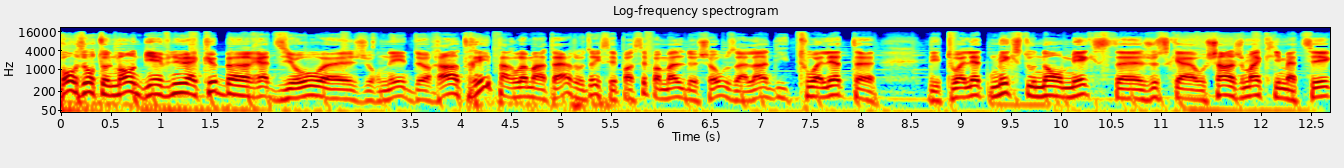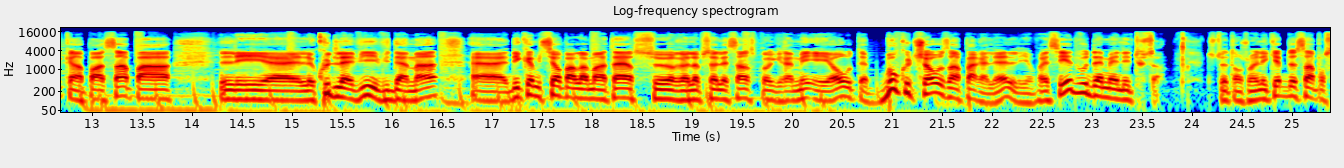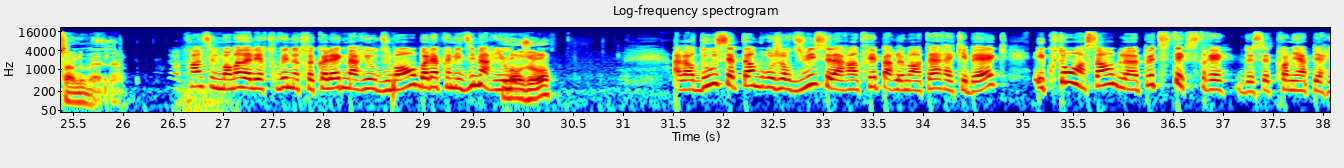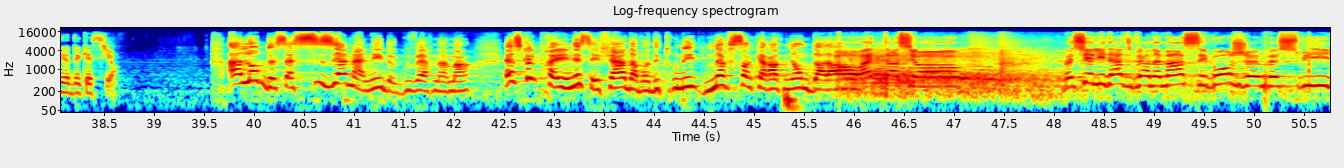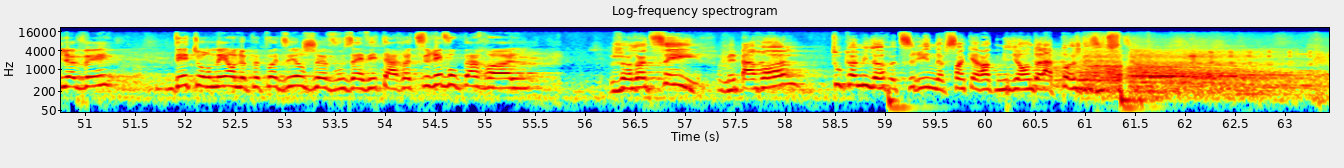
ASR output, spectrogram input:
Bonjour tout le monde, bienvenue à Cube Radio, euh, journée de rentrée parlementaire. Je veux dire qu'il s'est passé pas mal de choses allant des toilettes, euh, des toilettes mixtes ou non mixtes, euh, jusqu'au changement climatique, en passant par les, le coût de la vie évidemment, des commissions parlementaires sur l'obsolescence programmée et autres, beaucoup de choses en parallèle. Et on va essayer de vous démêler tout ça. Tout de suite, joint l'équipe de 100% Nouvelles c'est le moment d'aller retrouver notre collègue Mario Dumont. Bon après-midi, Mario. Bonjour. Alors, 12 septembre aujourd'hui, c'est la rentrée parlementaire à Québec. Écoutons ensemble un petit extrait de cette première période de questions. À l'aube de sa sixième année de gouvernement, est-ce que le premier ministre est fier d'avoir détourné 940 millions de dollars? Oh, attention! Monsieur le leader du gouvernement, c'est beau, je me suis levé, détourné. On ne peut pas dire je vous invite à retirer vos paroles. Je retire mes paroles, tout comme il a retiré 940 millions de la poche des étudiants.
